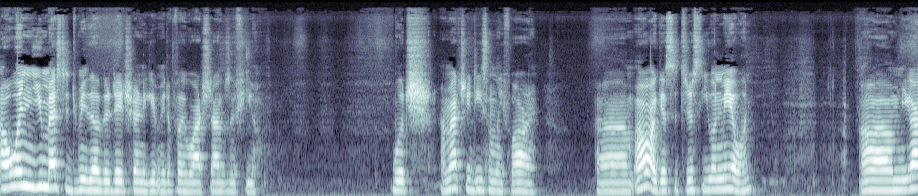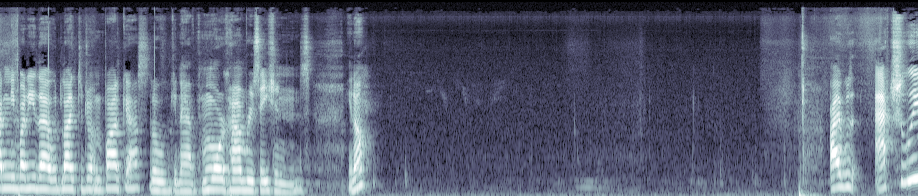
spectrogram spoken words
Oh, when you messaged me the other day trying to get me to play Watch Dogs with you. Which I'm actually decently far. Um oh, I guess it's just you and me, Owen. Um, you got anybody that would like to join the podcast so we can have more conversations, you know? I was actually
